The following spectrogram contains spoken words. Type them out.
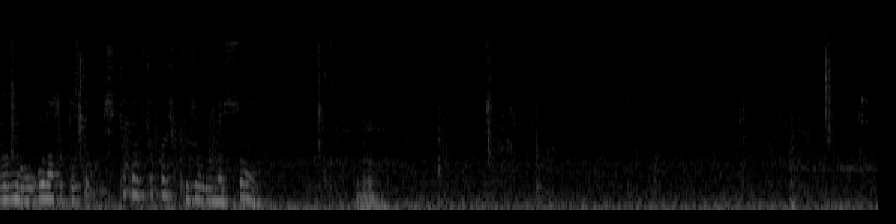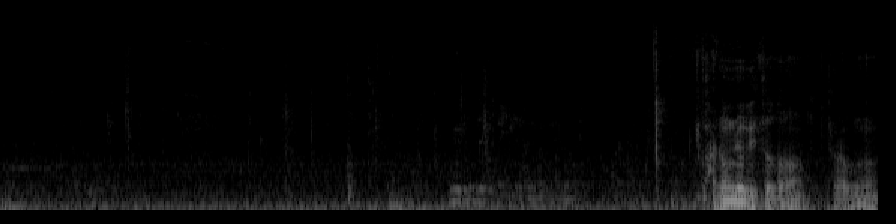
여기 오고 나서부터 조금씩 조금씩 조금씩 계속 올랐어 음. 가족력이 있어서 혈압은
